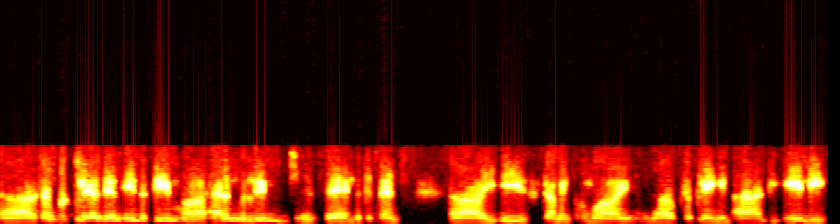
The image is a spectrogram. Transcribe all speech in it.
Uh, some good players in, in the team. Uh, Aaron Williams is there in the defense. Uh, he- he's coming from uh, after playing in uh, the A League.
